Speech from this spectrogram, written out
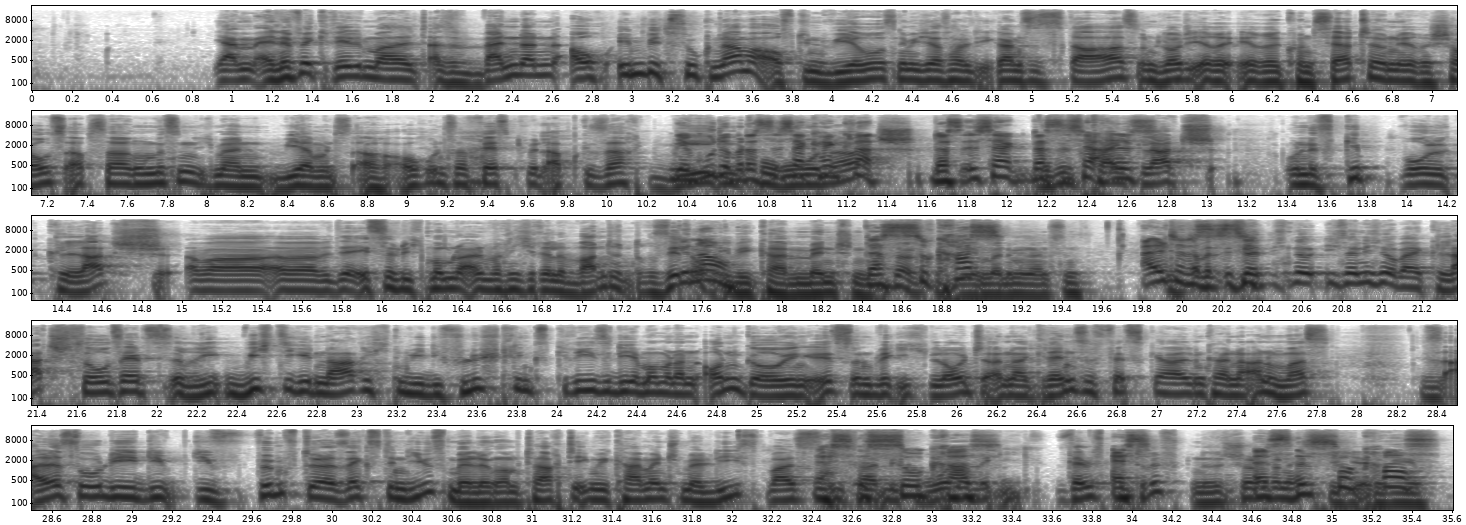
Ja, im Endeffekt redet man halt, also wenn dann auch in Bezugnahme auf den Virus, nämlich dass halt die ganzen Stars und Leute ihre, ihre Konzerte und ihre Shows absagen müssen. Ich meine, wir haben uns auch, auch unser Festival abgesagt. Ja gut, aber das ist ja kein Corona. Klatsch. Das ist ja, das, Das, ist, ist, ja kein alles. Klatsch. Und es gibt wohl Klatsch, aber, aber der ist natürlich momentan einfach nicht relevant und interessiert Genau. auch irgendwie keinem Menschen. Das ist so halt krass. Bei dem Ganzen. Alter, das aber es ist ist ja, nicht nur, ist ja nicht nur bei Klatsch so, selbst wichtige Nachrichten wie die Flüchtlingskrise, die ja momentan ongoing ist und wirklich Leute an der Grenze festgehalten, keine Ahnung was. Das ist alles so die, die, die fünfte oder sechste Newsmeldung am Tag, die irgendwie kein Mensch mehr liest, weil es Das halt ist mit so Corona krass. selbst Es- betrifft. Das ist schon Es schon ist so krass.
